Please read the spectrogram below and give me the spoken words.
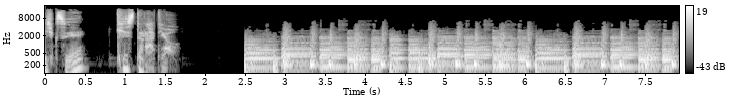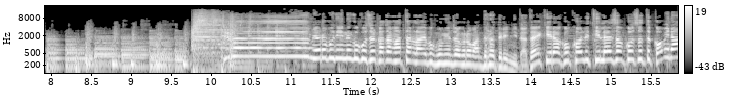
데이식스의 the Radio 지금 여러분이 있는 그곳을 가장 핫한 라이브 공연장으로 만들어 드립니다. 데키라 고퀄리티 랜선 콘서트 고민아!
